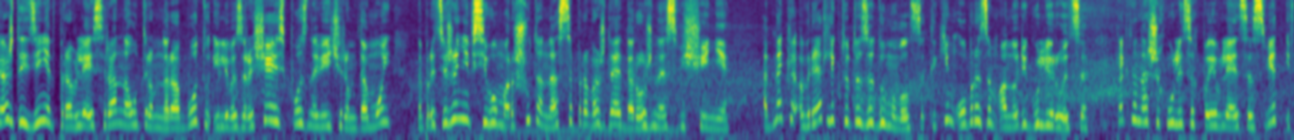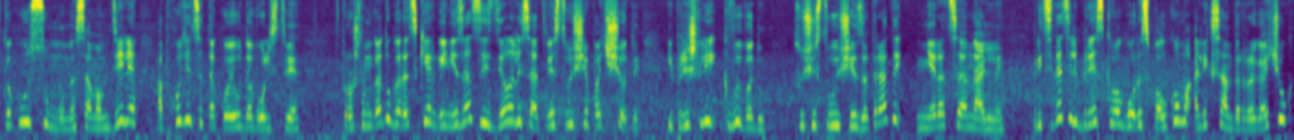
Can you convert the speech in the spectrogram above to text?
Каждый день, отправляясь рано утром на работу или возвращаясь поздно вечером домой, на протяжении всего маршрута нас сопровождает дорожное освещение. Однако вряд ли кто-то задумывался, каким образом оно регулируется, как на наших улицах появляется свет и в какую сумму на самом деле обходится такое удовольствие. В прошлом году городские организации сделали соответствующие подсчеты и пришли к выводу – существующие затраты нерациональны. Председатель Брестского горосполкома Александр Рогачук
